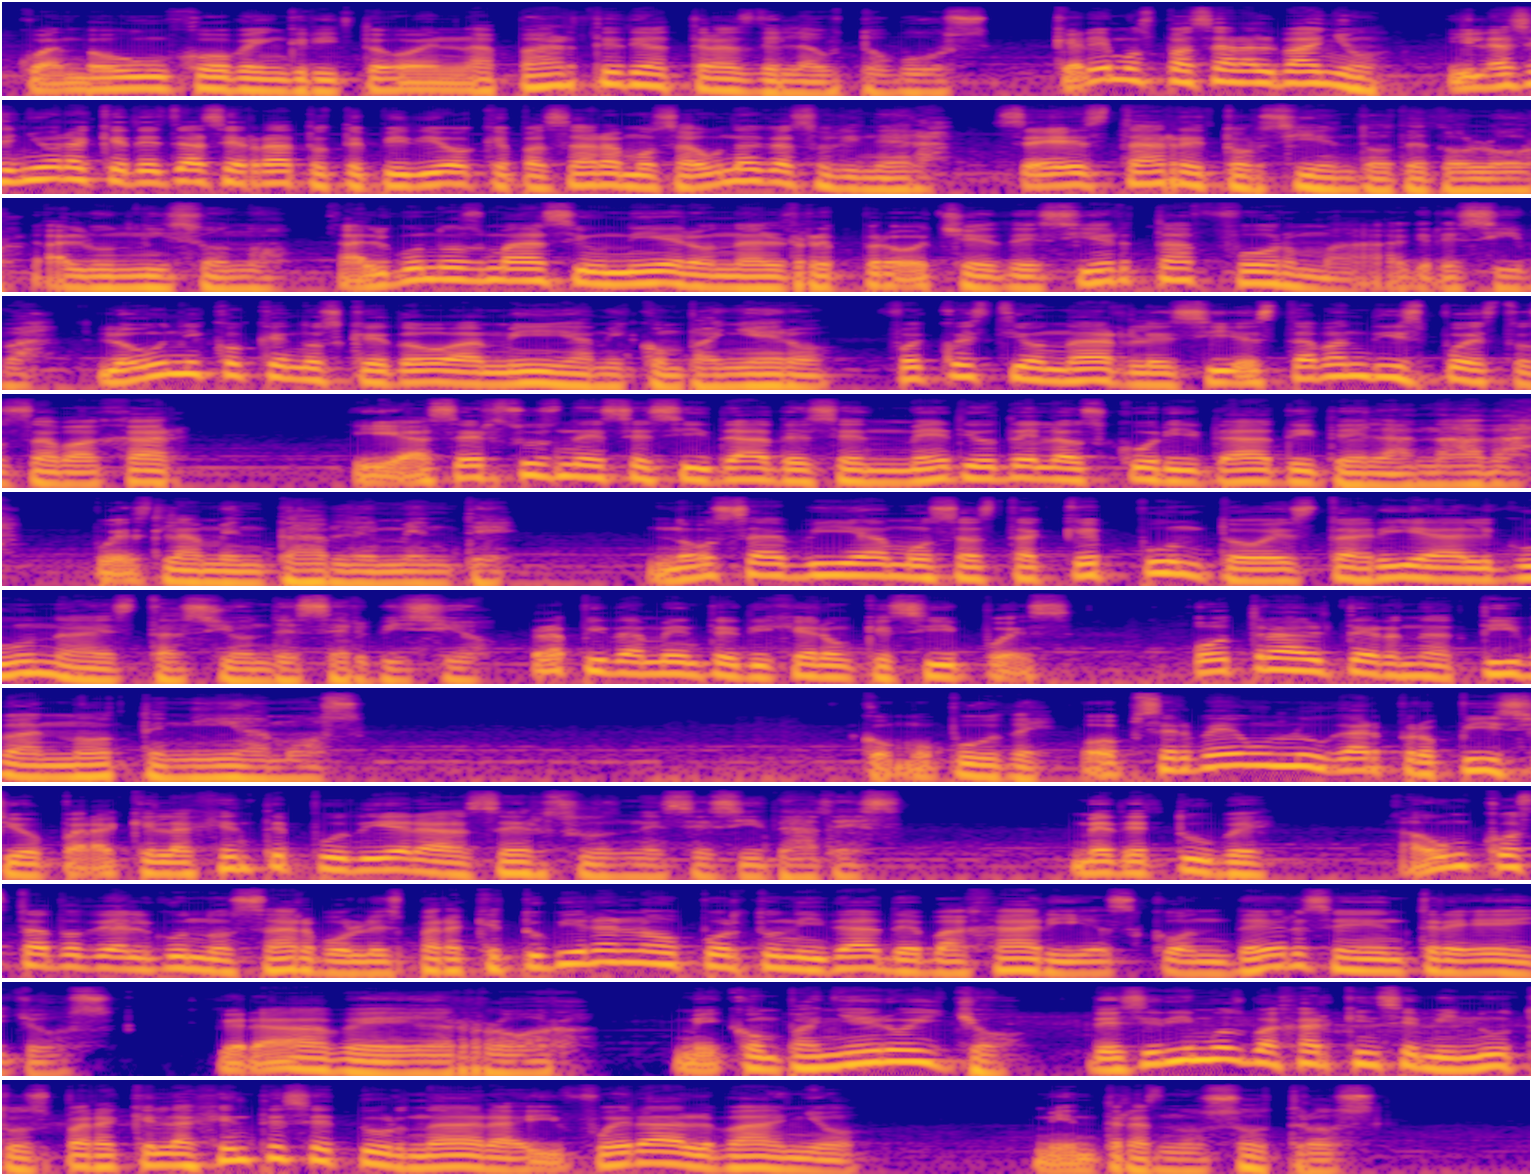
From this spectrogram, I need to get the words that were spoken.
cuando un joven gritó en la parte de atrás del autobús, Queremos pasar al baño, y la señora que desde hace rato te pidió que pasáramos a una gasolinera se está retorciendo de dolor al unísono. Algunos más se unieron al reproche de cierta forma agresiva. Lo único que nos quedó a mí y a mi compañero fue cuestionarles si estaban dispuestos a bajar y hacer sus necesidades en medio de la oscuridad y de la nada, pues lamentablemente no sabíamos hasta qué punto estaría alguna estación de servicio. Rápidamente dijeron que sí, pues otra alternativa no teníamos. Como pude, observé un lugar propicio para que la gente pudiera hacer sus necesidades. Me detuve a un costado de algunos árboles para que tuvieran la oportunidad de bajar y esconderse entre ellos. Grave error. Mi compañero y yo Decidimos bajar 15 minutos para que la gente se turnara y fuera al baño, mientras nosotros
